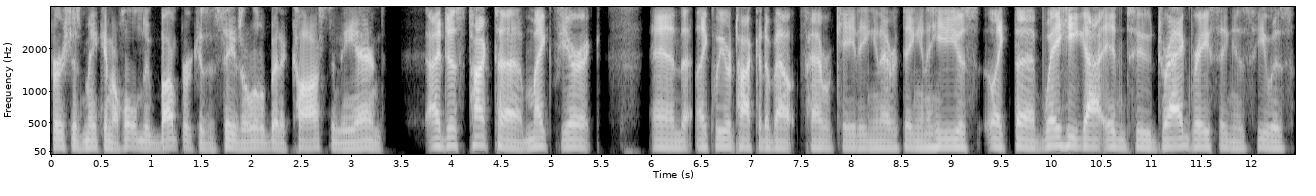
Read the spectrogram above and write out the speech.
versus making a whole new bumper because it saves a little bit of cost in the end. I just talked to Mike Furyk and like we were talking about fabricating and everything and he used like the way he got into drag racing is he was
